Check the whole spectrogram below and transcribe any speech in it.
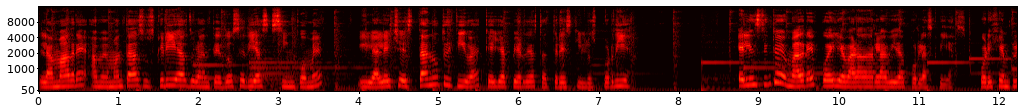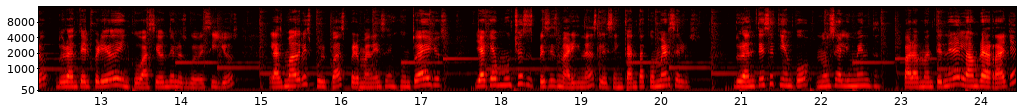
La madre amamanta a sus crías durante 12 días sin comer y la leche es tan nutritiva que ella pierde hasta 3 kilos por día. El instinto de madre puede llevar a dar la vida por las crías. Por ejemplo, durante el periodo de incubación de los huevecillos, las madres pulpas permanecen junto a ellos, ya que a muchas especies marinas les encanta comérselos. Durante ese tiempo no se alimentan. Para mantener el hambre a raya,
